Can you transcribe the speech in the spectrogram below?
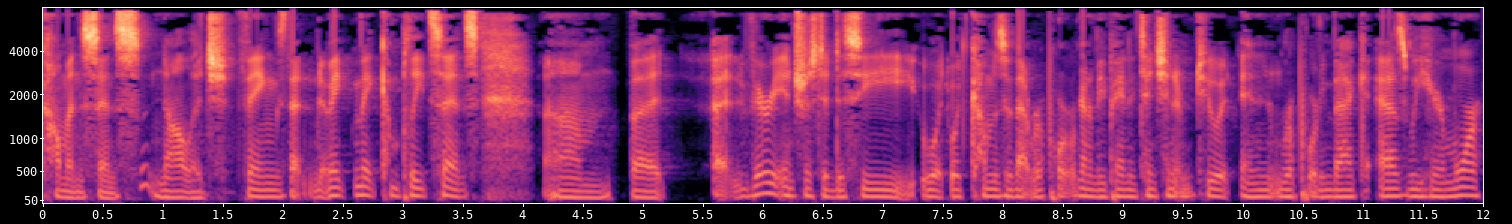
common sense knowledge, things that make make complete sense. Um, but uh, very interested to see what, what comes of that report. We're going to be paying attention to it and reporting back as we hear more.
